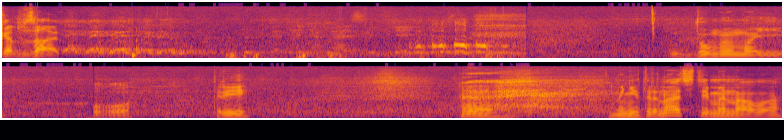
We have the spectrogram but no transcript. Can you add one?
Кобзар. Думи мої. Ого. Три. Ех, Мені 13 минало.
